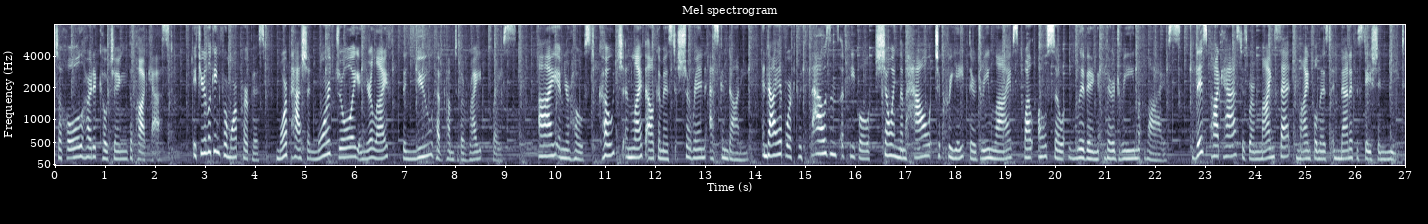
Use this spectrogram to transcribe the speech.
to Wholehearted Coaching, the podcast. If you're looking for more purpose, more passion, more joy in your life, then you have come to the right place. I am your host, coach, and life alchemist Shirin Eskandani, and I have worked with thousands of people showing them how to create their dream lives while also living their dream lives. This podcast is where mindset, mindfulness, and manifestation meet.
